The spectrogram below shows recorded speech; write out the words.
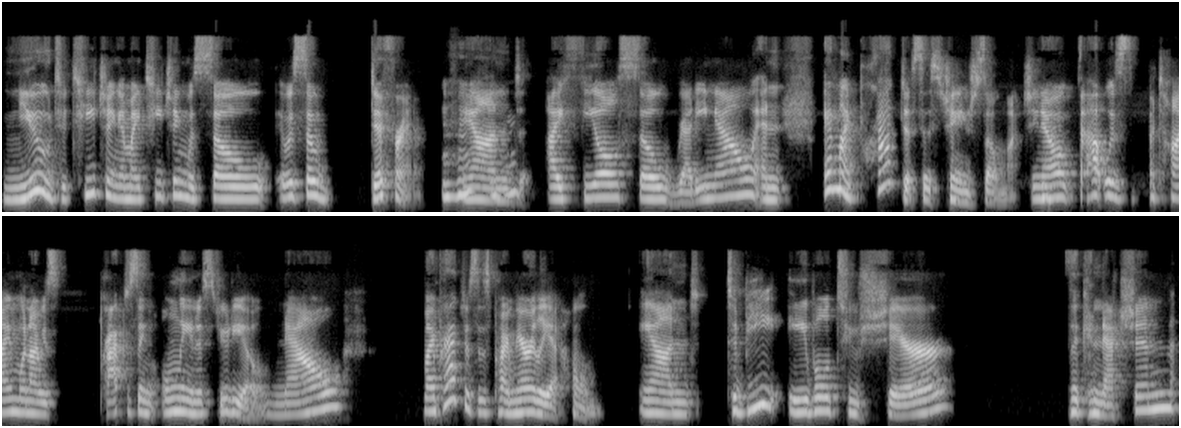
new to teaching and my teaching was so it was so different mm-hmm, and mm-hmm. i feel so ready now and and my practice has changed so much you mm. know mm-hmm. that was a time when i was practicing only in a studio now my practice is primarily at home and to be able to share the connection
